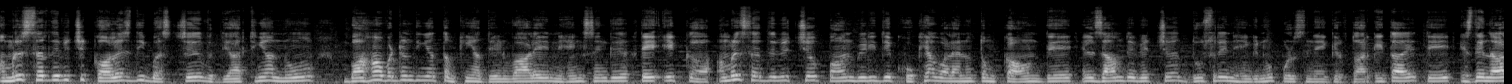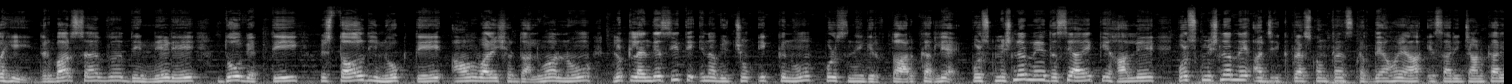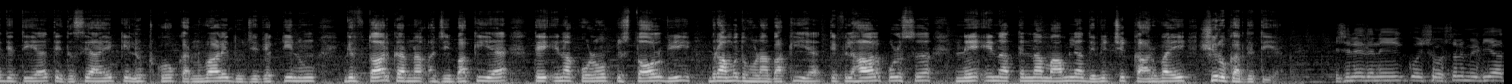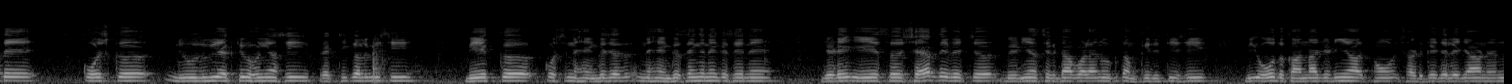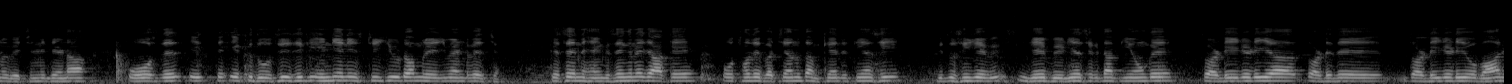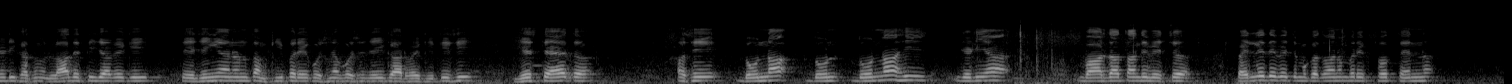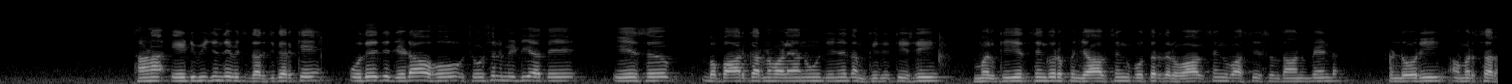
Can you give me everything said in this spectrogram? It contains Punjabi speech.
ਅੰਮ੍ਰਿਤਸਰ ਦੇ ਵਿੱਚ ਕਾਲਜ ਦੀ ਬੱਸ 'ਚ ਵਿਦਿਆਰਥੀਆਂ ਨੂੰ ਬਾਹਾਂ ਵੱਢਣ ਦੀਆਂ ਧਮਕੀਆਂ ਦੇਣ ਵਾਲੇ ਨਿਹੰਗ ਸਿੰਘ ਤੇ ਇੱਕ ਅੰਮ੍ਰਿਤਸਰ ਦੇ ਵਿੱਚ ਪਾਨ ਬੀੜੀ ਦੇ ਖੋਖਿਆਂ ਵਾਲਿਆਂ ਨੂੰ ਧਮਕਾਉਣ ਦੇ ਇਲਜ਼ਾਮ ਦੇ ਵਿੱਚ ਦੂਸਰੇ ਨਿਹੰਗ ਨੂੰ ਪੁਲਿਸ ਨੇ ਗ੍ਰਿਫਤਾਰ ਕੀਤਾ ਹੈ ਤੇ ਇਸ ਦੇ ਨਾਲ ਹੀ ਦਰਬਾਰ ਸਾਹਿਬ ਦੇ ਨੇੜੇ ਦੋ ਵਿਅਕਤੀ ਪਿਸਤੌਲ ਦੀ ਨੋਕ ਤੇ ਆਉਣ ਵਾਲੇ ਸ਼ਰਧਾਲੂਆਂ ਨੂੰ ਲੁੱਟ ਲੈਂਦੇ ਸੀ ਤੇ ਇਹਨਾਂ ਵਿੱਚੋਂ ਇੱਕ ਨੂੰ ਪੁਲਿਸ ਨੇ ਗ੍ਰਿਫਤਾਰ ਕਰ ਲਿਆ ਹੈ। ਪੁਲਿਸ ਕਮਿਸ਼ਨਰ ਨੇ ਦੱਸਿਆ ਹੈ ਕਿ ਹਾਲੇ ਪੁਲਿਸ ਕਮਿਸ਼ਨਰ ਨੇ ਅੱਜ ਇੱਕ ਪ੍ਰੈਸ ਕਾਨਫਰੰਸ ਕਰਦਿਆਂ ਹੋਇਆਂ ਇਹ ਸਾਰੀ ਜਾਣਕਾਰੀ ਦਿੱਤੀ ਹੈ ਤੇ ਦੱਸਿਆ ਹੈ ਕਿ ਲੁੱਟ ਖੋਹ ਕਰਨ ਵਾਲੇ ਦੂਜੇ ਵਿਅਕਤੀ ਨੂੰ ਗ੍ਰਿਫਤਾਰ ਕਰਨਾ ਅਜੇ ਬਾਕੀ ਹੈ ਤੇ ਇਹਨਾਂ ਕੋਲੋਂ ਪਿਸਤੌਲ ਵੀ ਬਰਾਮਦ ਹੋਣਾ ਬਾਕੀ ਹੈ ਤੇ ਫਿਲਹਾਲ ਪੁਲਿਸ ਨੇ ਇਹਨਾਂ ਤਿੰਨਾਂ ਮਾਮਲਿਆਂ ਦੇ ਵਿੱਚ ਕਾਰਵਾਈ ਸ਼ੁਰੂ ਕਰ ਦਿੱਤੀ ਹੈ। ਪਿਛਲੇ ਦਿਨੀ ਕੁਝ ਸੋਸ਼ਲ ਮੀਡੀਆ ਤੇ ਕੁਝ ਕੁ ਨਿਊਜ਼ ਵੀ ਐਕਟਿਵ ਹੋਈਆਂ ਸੀ, ਪ੍ਰੈਕਟੀਕਲ ਵੀ ਸੀ, ਵੀ ਇੱਕ ਕੁਛ ਨਹਿੰਗ ਜ- ਨਿਹੰਗ ਸਿੰਘ ਨੇ ਕਿਸੇ ਨੇ ਜਿਹੜੇ ਇਸ ਸ਼ਹਿਰ ਦੇ ਵਿੱਚ ਬੀੜੀਆਂ ਸਿਗਰਟਾਂ ਵਾਲਿਆਂ ਨੂੰ ਧਮਕੀ ਦਿੱਤੀ ਸੀ ਵੀ ਉਹ ਦੁਕਾਨਾਂ ਜਿਹੜੀਆਂ ਇੱਥੋਂ ਛੱਡ ਕੇ ਚਲੇ ਜਾਣ, ਇਹਨਾਂ ਨੂੰ ਵੇਚਣ ਨਹੀਂ ਦੇਣਾ। ਉਸ ਦੇ ਇੱਕ ਤੇ ਇੱਕ ਦੂਸਰੀ ਸੀਗੀ ਇੰਡੀਅਨ ਇੰਸਟੀਚਿਊਟ ਆਫ ਮੈਨੇਜਮੈਂਟ ਵਿੱਚ ਕਿਸੇ ਨਿਹੰਗ ਸਿੰਘ ਨੇ ਜਾ ਕੇ ਉੱਥੋਂ ਦੇ ਬੱਚਿਆਂ ਨੂੰ ਧਮਕੀਆਂ ਦਿੱਤੀਆਂ ਸੀ ਵੀ ਤੁਸੀਂ ਜੇ ਵੀ- ਜੇ ਬੀੜੀਆਂ ਸਿਗਰਟਾਂ ਪੀਓਗੇ, ਤੁਹਾਡੀ ਜਿਹੜੀ ਆ, ਤੁਹਾਡੇ ਦੇ, ਤੁਹਾਡੀ ਜਿਹੜੀ ਉਹ ਬਾਂਹ ਜਿਹੜੀ ਖਤਮ ਲਾ ਦਿੱਤੀ ਜਾਵੇਗੀ ਤੇ ਅਜਿਹੀਆਂ ਇਹਨਾਂ ਨੂੰ ਧਮਕੀ ਭਰੇ ਕੁਛ ਨਾ ਕੁਛ ਅਜਿਹੀ ਕਾਰਵਾਈ ਕੀਤੀ ਸੀ। ਜਿਸ ਤਹਿਤ ਅਸੀਂ ਦੋਨਾਂ, ਦੋਨ- ਦੋਨਾਂ ਹੀ ਜਿਹੜੀਆਂ ਵਾਰਦਾਤਾਂ ਦੇ ਵਿੱਚ ਪਹਿਲੇ ਦੇ ਵਿੱਚ ਮੁਕੱਦਮਾ ਨੰਬਰ 103 ਥਾਣਾ ਏ ਡਿਵੀਜ਼ਨ ਦੇ ਵਿੱਚ ਦਰਜ ਕਰਕੇ ਉਹਦੇ 'ਚ ਜਿਹੜਾ ਉਹ ਸੋਸ਼ਲ ਮੀਡੀਆ ਤੇ ਇਸ ਵਪਾਰ ਕਰਨ ਵਾਲਿਆਂ ਨੂੰ ਜਿਹਨੇ ਧਮਕੀ ਦਿੱਤੀ ਸੀ ਮਲਕੀਤ ਸਿੰਘ ਔਰ ਪੰਜਾਬ ਸਿੰਘ ਪੁੱਤਰ ਦਿਲਵਾਗ ਸਿੰਘ, ਵਾਸੀ ਸੁਲਤਾਨ ਪਿੰਡ, ਪੰਡੋਰੀ, ਅੰਮ੍ਰਿਤਸਰ।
